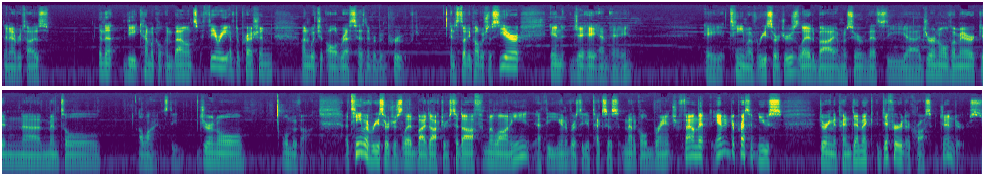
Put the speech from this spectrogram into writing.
than advertised, and that the chemical imbalance theory of depression on which it all rests has never been proved. In a study published this year in JAMA, a team of researchers led by, I'm going to assume that's the uh, Journal of American uh, Mental Alliance, the journal, we'll move on. A team of researchers led by Dr. Sadaf Milani at the University of Texas Medical Branch found that antidepressant use during the pandemic differed across genders.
